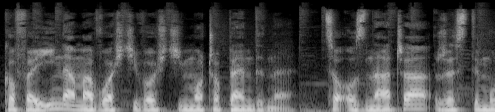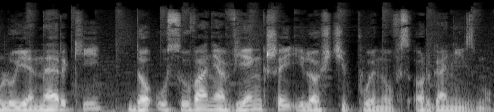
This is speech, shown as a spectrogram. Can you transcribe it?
Kofeina ma właściwości moczopędne, co oznacza, że stymuluje nerki do usuwania większej ilości płynów z organizmu.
